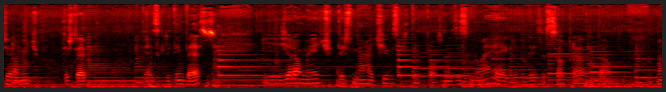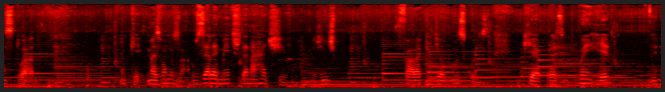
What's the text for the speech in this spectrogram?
geralmente o texto épico é escrito em versos e geralmente o texto narrativo é escrito em prosa, mas isso não é regra, beleza? É só para dar uma situada. Ok, mas vamos lá. Os elementos da narrativa. A gente fala aqui de algumas coisas, que é, por exemplo, o enredo, né?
